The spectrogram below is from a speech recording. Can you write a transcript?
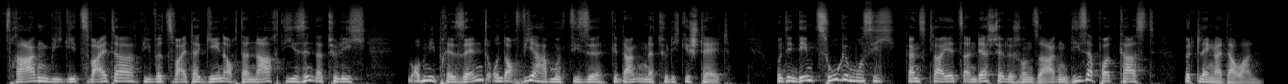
Fragen, wie geht es weiter, wie wird es weitergehen, auch danach, die sind natürlich omnipräsent und auch wir haben uns diese Gedanken natürlich gestellt. Und in dem Zuge muss ich ganz klar jetzt an der Stelle schon sagen, dieser Podcast wird länger dauern.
